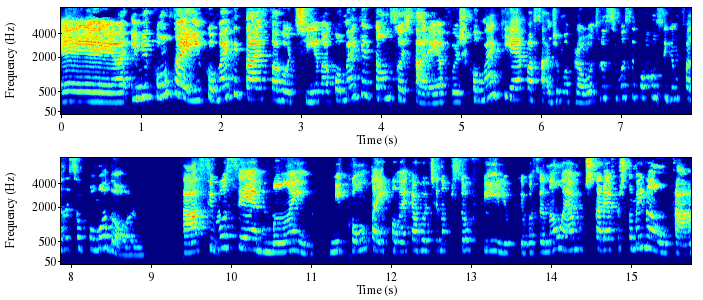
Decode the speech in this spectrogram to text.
É, e me conta aí como é que tá essa rotina, como é que estão suas tarefas, como é que é passar de uma para outra se você for conseguindo fazer seu pomodoro tá? Se você é mãe, me conta aí como é que é a rotina para o seu filho, porque você não é multitarefas também não, tá?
